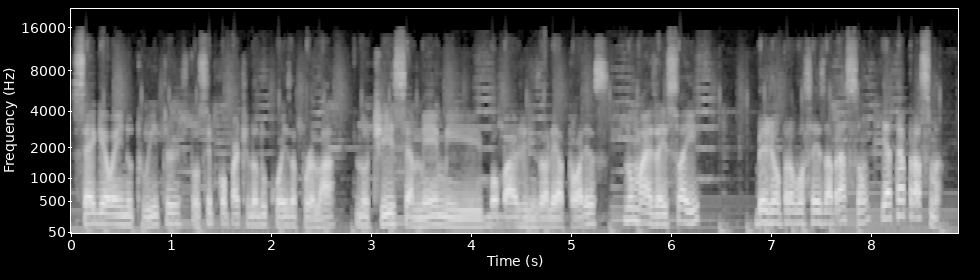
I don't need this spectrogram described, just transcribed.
Segue eu aí no Twitter, estou sempre compartilhando coisa por lá, notícia, meme e bobagens aleatórias. No mais é isso aí. Beijão para vocês, abração e até a próxima.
